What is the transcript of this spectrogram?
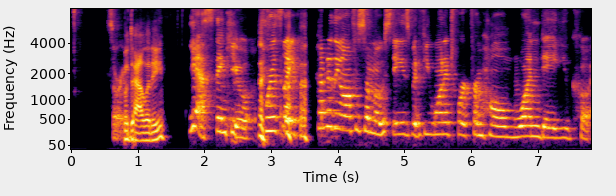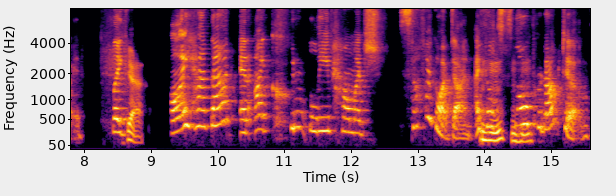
sorry modality? Yes, thank you. Where it's like come to the office on most days, but if you wanted to work from home one day, you could. Like, yeah, I had that, and I couldn't believe how much stuff I got done. I felt mm-hmm, so mm-hmm. productive.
